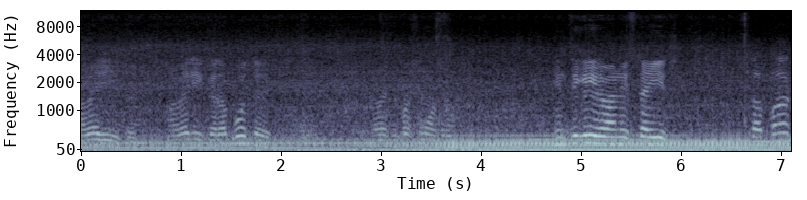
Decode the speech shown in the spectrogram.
Аварийка. Аварийка работает. Давайте посмотрим. Интегрированный стоит стопак.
